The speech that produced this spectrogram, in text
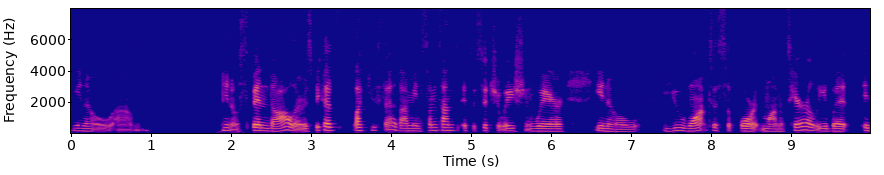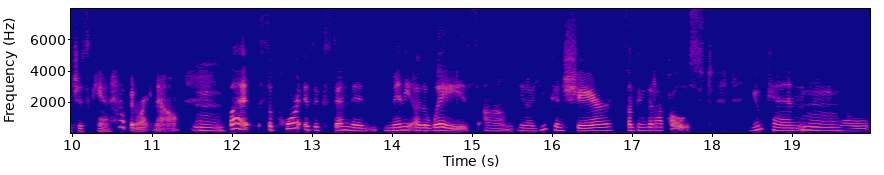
you know, um, you know, spend dollars because, like you said, I mean, sometimes it's a situation where, you know, you want to support monetarily, but it just can't happen right now. Mm. But support is extended many other ways. Um, you know, you can share something that I post. You can, mm. you know,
